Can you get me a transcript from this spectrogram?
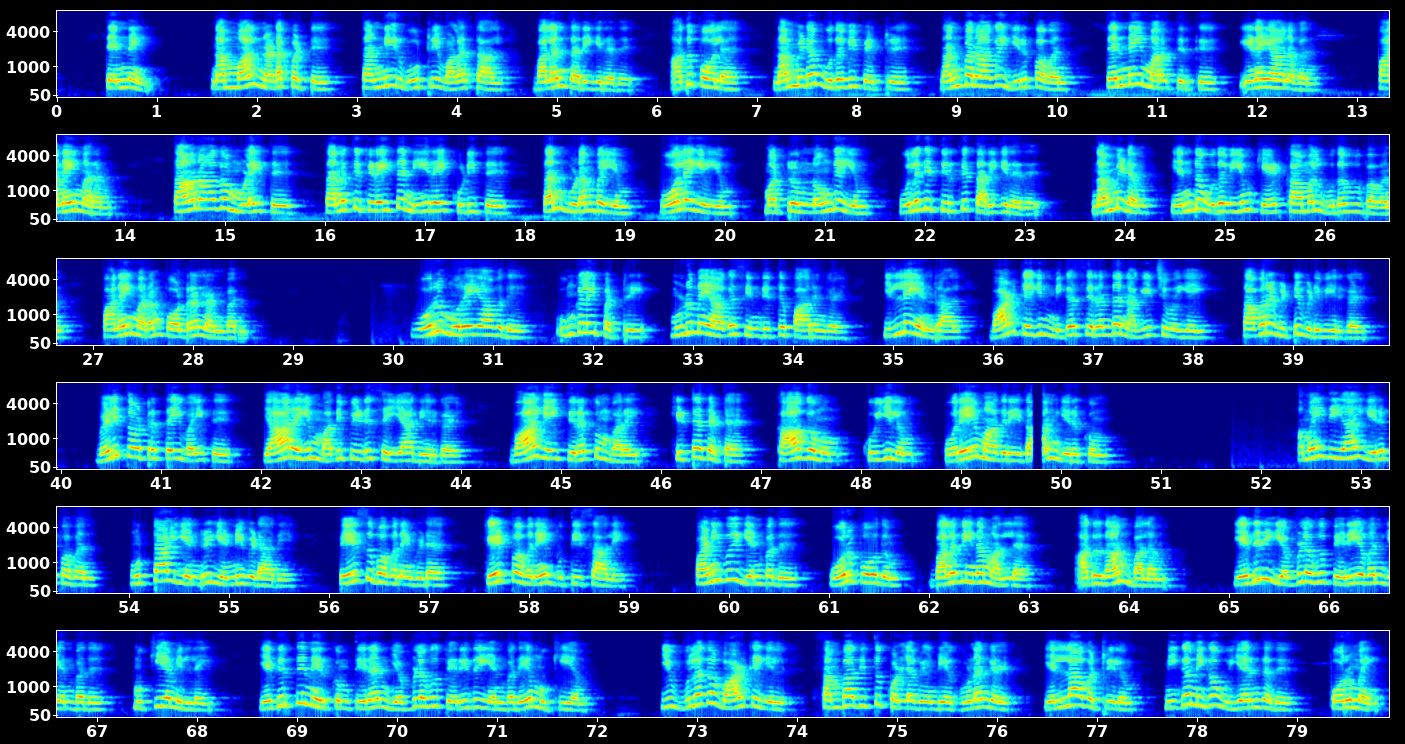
தென்னை. நம்மால் நடப்பட்டு தண்ணீர் ஊற்றி வளர்த்தால் பலன் தருகிறது. அதுபோல நம்மிடம் உதவி பெற்று நண்பனாக இருப்பவன் தென்னை மரத்திற்கு இணையானவன். பனைமரம். தானாக முளைத்து தனக்கு கிடைத்த நீரை குடித்து தன் உடம்பையும் ஓலையையும் மற்றும் நொங்கையும் உலகத்திற்கு தருகிறது. நம்மிடம் எந்த உதவியும் கேட்காமல் உதவுபவன் பனைமரம் போன்ற நண்பன். ஒரு முறையாவது உங்களை பற்றி முழுமையாக சிந்தித்து பாருங்கள். இல்லையென்றால் வாழ்க்கையின் மிக சிறந்த நகைச்சுவையை தவறவிட்டு விடுவீர்கள். வெளித்தோற்றத்தை வைத்து யாரையும் மதிப்பீடு செய்யாதீர்கள். வாயை திறக்கும் வரை கிட்டத்தட்ட காகமும் குயிலும் ஒரே மாதிரி தான் இருக்கும். அமைதியாய் இருப்பவன் முட்டாள் என்று எண்ணிவிடாதே. பேசுபவனை விட கேட்பவனே புத்திசாலி. பணிவு என்பது ஒருபோதும் பலவீனம் அல்ல அதுதான் பலம். எதிரி எவ்வளவு பெரியவன் என்பது முக்கியமில்லை. எதிர்த்து நிற்கும் திறன் எவ்வளவு பெரிது என்பதே முக்கியம். இவ்வுலக வாழ்க்கையில் சம்பாதித்து கொள்ள வேண்டிய குணங்கள் எல்லாவற்றிலும் மிக மிக உயர்ந்தது. பொறுமை.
